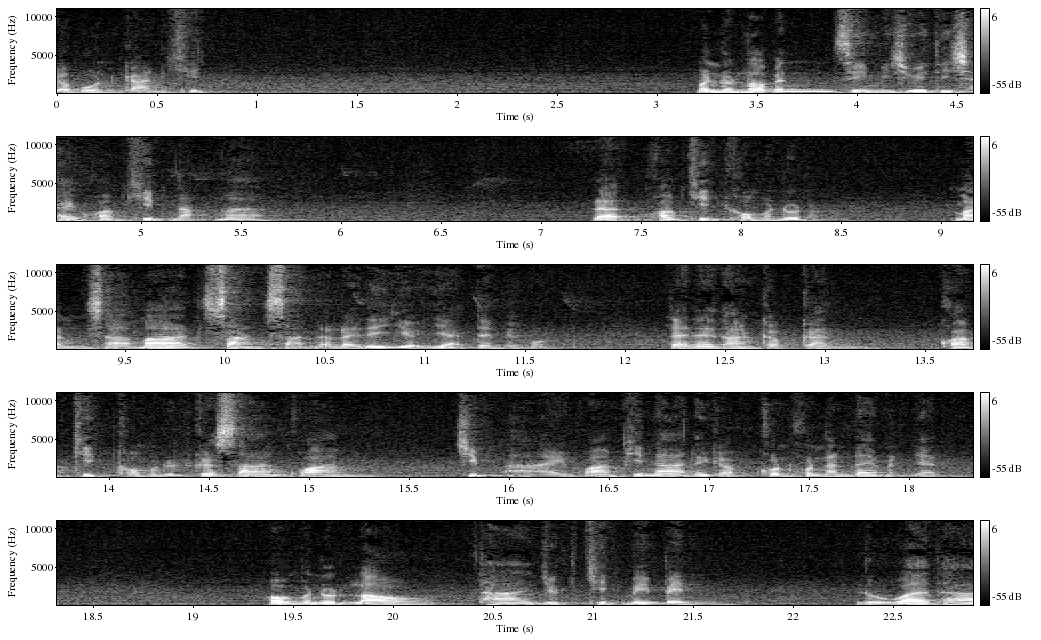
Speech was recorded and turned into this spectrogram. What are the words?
กระบวนการคิด มนุษย์เราเป็นสิ่งมีชีวิตที่ใช้ความคิดหนักมาก และความคิดของมนุษย์มันสามารถสร้างสรรค์อะไรได้เยอะแยะเต็มไปหมด แต่ในทางกลับกันความคิดของมนุษย์ก็สร้างความชิบหายความพินาศให้กับคนคนนั้นได้เหมือนกัน เพราะมนุษย์เราถ้าหยุดคิดไม่เป็น หรือว่าถ้า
